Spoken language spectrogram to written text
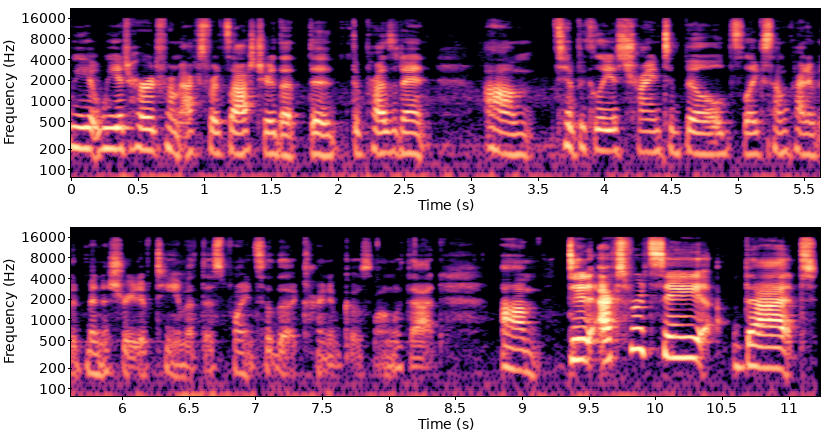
we, we had heard from experts last year that the, the president um, typically is trying to build like some kind of administrative team at this point. So that kind of goes along with that. Um, did experts say that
